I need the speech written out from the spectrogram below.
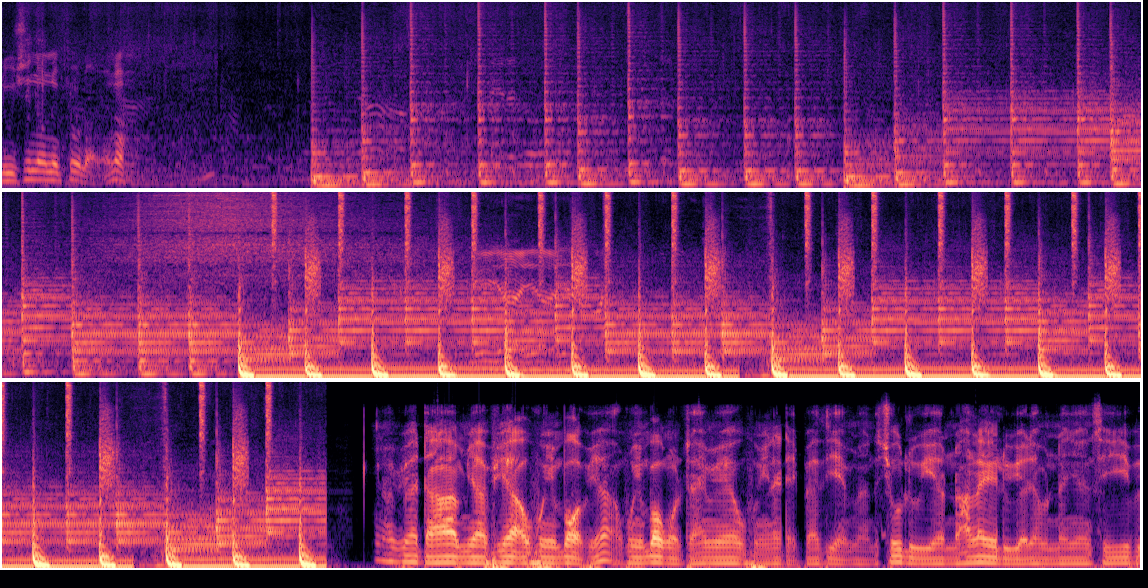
လူရှင်းတော့လည်းဖြုတ် အဗျာဒါအမြဖျားအဝင်ပေါ့ဗျာအဝင်ပေါ့ကိုတိုင်းပဲဝင်လိုက်တယ်ပြသိရမလားတချို့လူရနားလိုက်ရလူရတယ်နញ្ញံစေးပ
